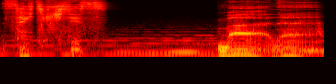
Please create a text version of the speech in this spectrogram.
最適です。まあな。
